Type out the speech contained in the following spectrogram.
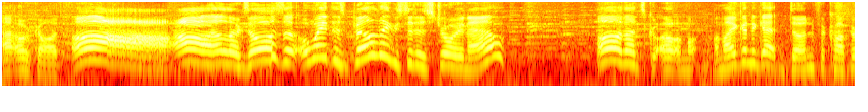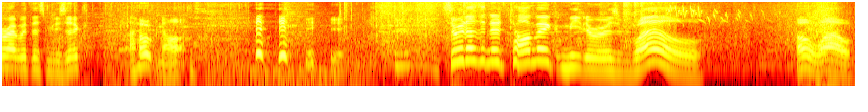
Uh, oh god. Oh! Oh, that looks awesome! Oh wait, there's buildings to destroy now! Oh, that's good. Oh, am, am I gonna get done for copyright with this music? I hope not. So it has an atomic meter as well. Oh, wow.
